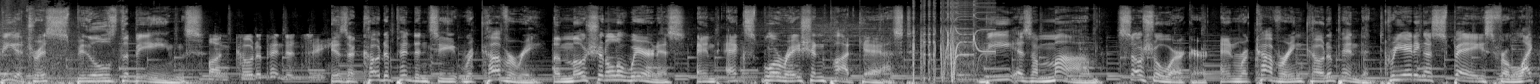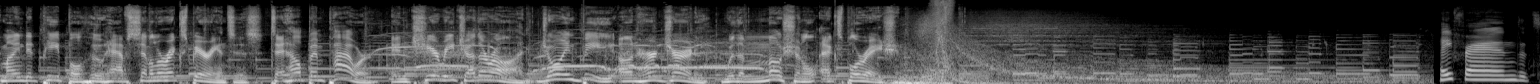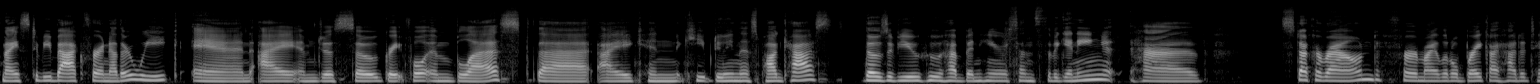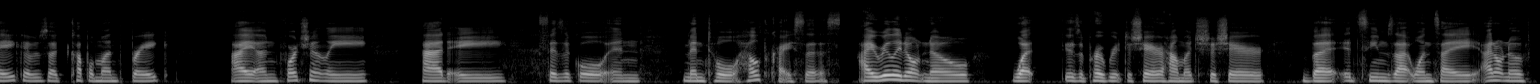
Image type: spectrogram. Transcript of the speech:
Beatrice Spills the Beans on codependency. is a codependency recovery, emotional awareness, and exploration podcast. B is a mom, social worker, and recovering codependent, creating a space for like minded people who have similar experiences to help empower and cheer each other on. Join B on her journey with emotional exploration. Hey, friends, it's nice to be back for another week. And I am just so grateful and blessed that I can keep doing this podcast. Those of you who have been here since the beginning have stuck around for my little break I had to take. It was a couple month break. I unfortunately had a physical and mental health crisis. I really don't know what is appropriate to share, how much to share but it seems that once I I don't know if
